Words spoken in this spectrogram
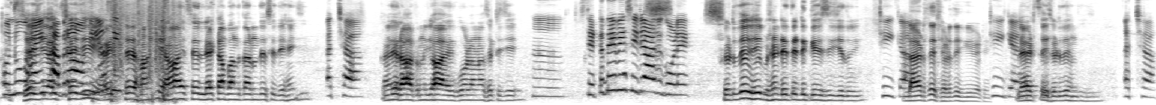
ਤੁਹਾਨੂੰ ਇੱਥੇ ਜੀ, ਖਬਰਾਂ ਇੱਥੇ ਜੀ, ਆਉਂਦੀਆਂ ਸੀ? ਇੱਥੇ ਹਾਂ ਜੀ ਹਾਂ ਇੱਥੇ ਲਾਈਟਾਂ ਬੰਦ ਕਰਨ ਦੇ ਸਿੱਧੇ ਹੈ ਜੀ। ਅੱਛਾ। ਕਹਿੰਦੇ ਰਾਤ ਨੂੰ ਜਹਾਜ਼ ਗੋਲਾ ਨਾ ਸਿੱਟ ਜੇ। ਹਾਂ ਸਿੱਟਦੇ ਵੀ ਸੀ ਜਹਾਜ਼ ਗੋਲੇ? ਸਿੱਟਦੇ ਸੀ ਬਠਿੰਡੇ ਤੇ ਡਿੱਗੇ ਸੀ ਜਦੋਂ ਜੀ। ਠੀਕ ਆ। ਲਾਈਟ ਤੇ ਛਿੜਦੇ ਸੀ ਬੇਟੇ। ਠੀਕ ਹੈ ਲਾਈਟ ਤੇ ਸਿੱਟਦੇ ਹੁੰਦੇ ਸੀ। ਅੱਛਾ।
